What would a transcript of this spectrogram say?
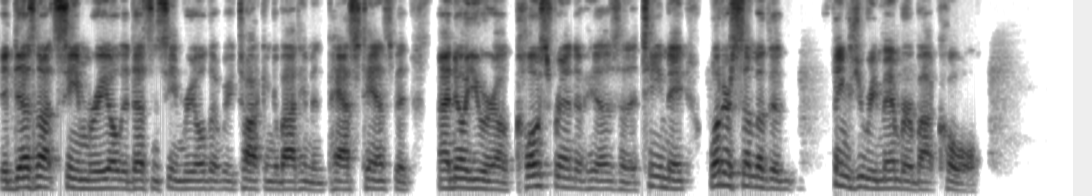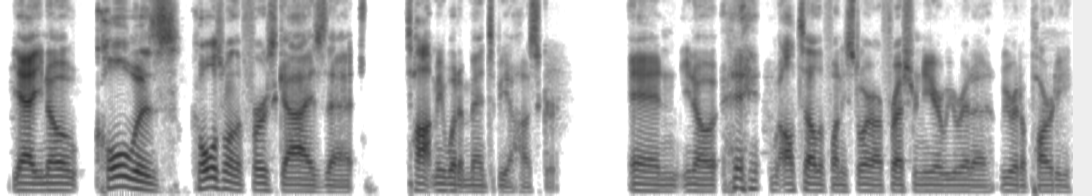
It does not seem real. It doesn't seem real that we're talking about him in past tense, but I know you were a close friend of his and a teammate. What are some of the things you remember about Cole? Yeah, you know, Cole was Cole was one of the first guys that taught me what it meant to be a Husker. And you know, I'll tell the funny story. Our freshman year, we were at a we were at a party,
